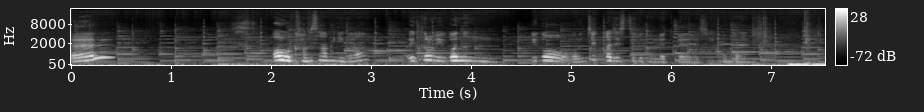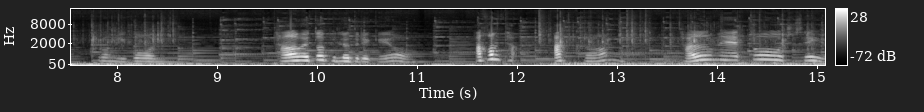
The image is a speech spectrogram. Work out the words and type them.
에? 어우 감사합니다 어, 그럼 이거는 이거 언제까지 쓰고 돌려드려야 되지? 그러면 그럼 이건 다음에 또 빌려드릴게요. 아 그럼 다, 아 그럼 다음에 또 주세요.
